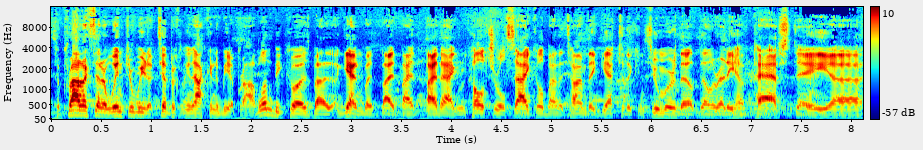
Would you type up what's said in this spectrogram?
The products that are winter wheat are typically not going to be a problem because, by, again, by, by, by, the agricultural cycle, by the time they get to the consumer, they'll, they'll already have passed a, uh,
